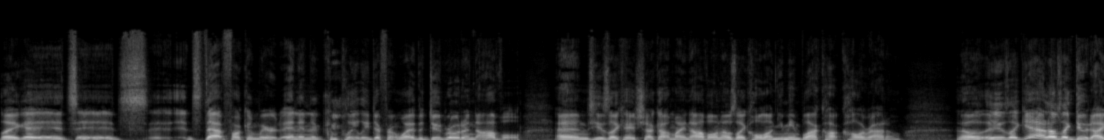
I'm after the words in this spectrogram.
like it's it's it's that fucking weird and in a completely different way the dude wrote a novel and he's like hey check out my novel and i was like hold on you mean blackhawk colorado and I was, he was like, "Yeah." And I was like, "Dude, I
